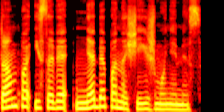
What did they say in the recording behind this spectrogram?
tampa į save nebepanašiai žmonėmis.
